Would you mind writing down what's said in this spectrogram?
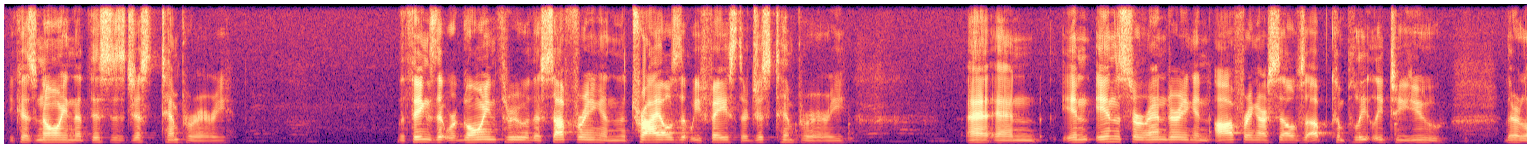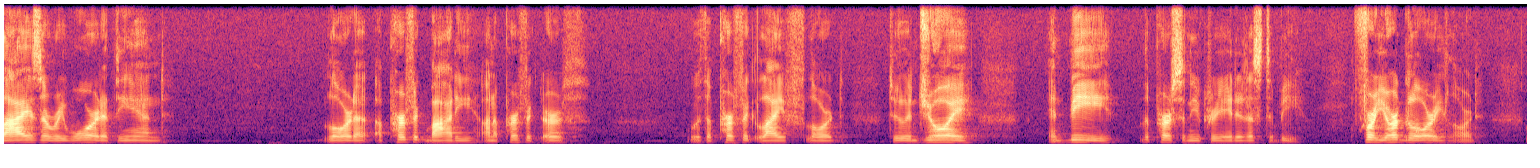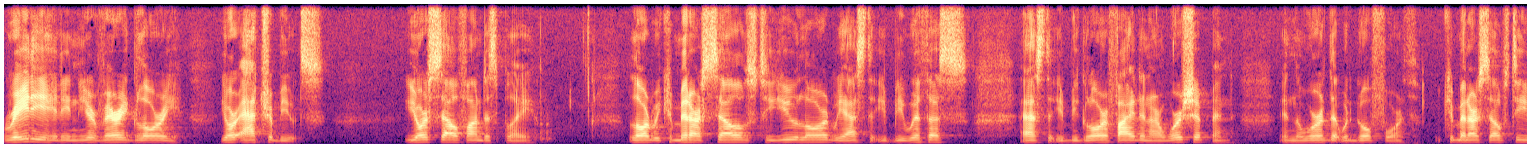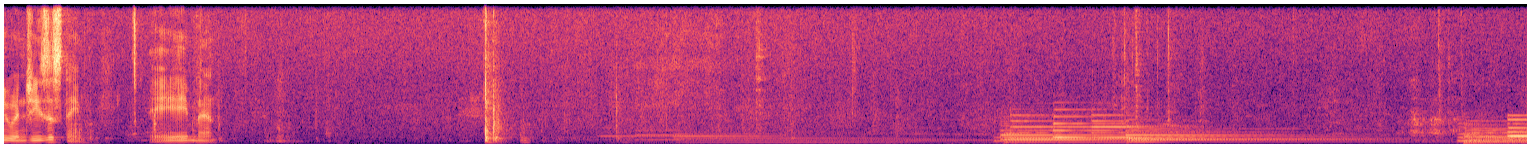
because knowing that this is just temporary. The things that we're going through, the suffering and the trials that we face, they're just temporary. And in, in surrendering and offering ourselves up completely to you, there lies a reward at the end. Lord, a, a perfect body on a perfect earth with a perfect life, Lord, to enjoy and be the person you created us to be. For your glory, Lord, radiating your very glory, your attributes, yourself on display. Lord, we commit ourselves to you, Lord. We ask that you be with us, ask that you be glorified in our worship and in the word that would go forth. We commit ourselves to you in Jesus' name. Amen.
